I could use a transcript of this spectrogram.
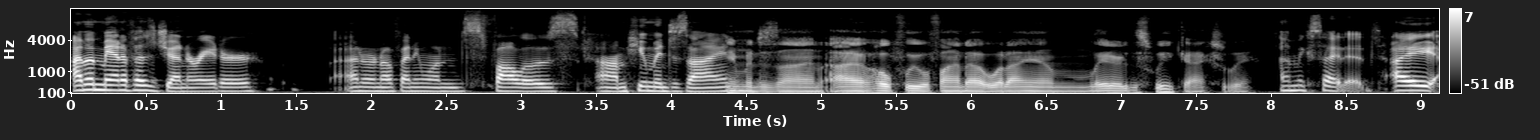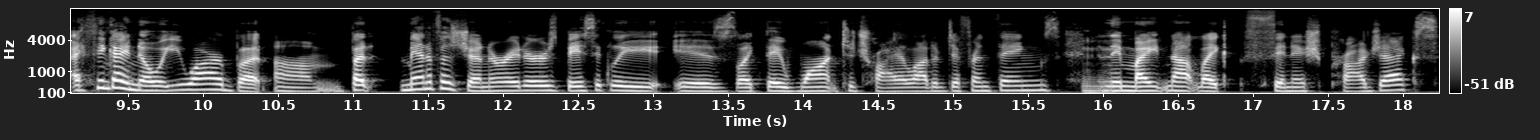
i'm a manifest generator i don't know if anyone follows um, human design Human design. I hopefully will find out what I am later this week. Actually. i'm excited i i think i know what you are but um but manifest generators basically is like they want to try a lot of different things Mhm. and they might not like finish projects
